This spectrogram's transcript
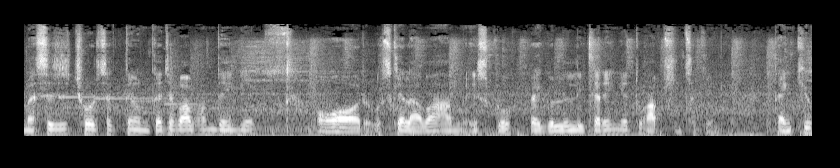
میسیج چھوڑ سکتے ہیں ان کا جواب ہم دیں گے اور اس کے علاوہ ہم اس کو ریگولرلی کریں گے تو آپ سن سکیں گے۔ تھینک یو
